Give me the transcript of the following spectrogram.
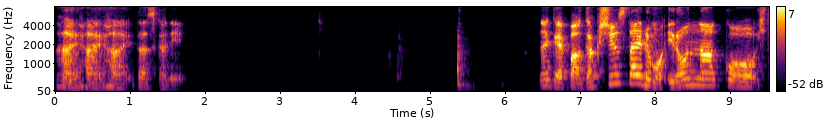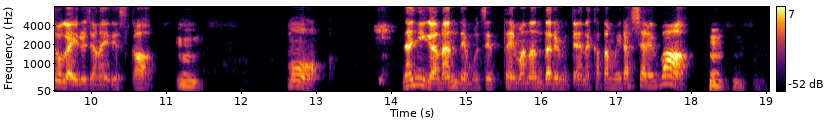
はいはいはい、確かに。なんかやっぱ学習スタイルもいろんなこう人がいるじゃないですか。うん。もう何が何でも絶対学んだるみたいな方もいらっしゃれば、うん、うん、うん。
